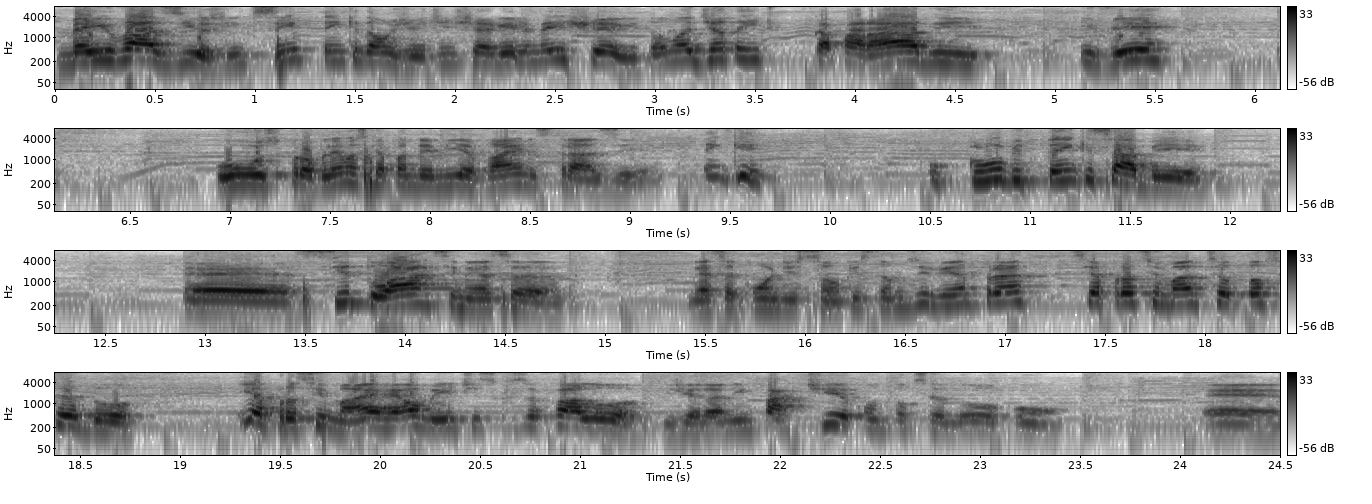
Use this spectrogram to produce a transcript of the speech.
meio vazio. A gente sempre tem que dar um jeito de enxergar ele meio cheio. Então não adianta a gente ficar parado e, e ver os problemas que a pandemia vai nos trazer. Tem que o clube tem que saber é, situar-se nessa, nessa condição que estamos vivendo para se aproximar do seu torcedor. E aproximar é realmente isso que você falou, gerando empatia com o torcedor, com é,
